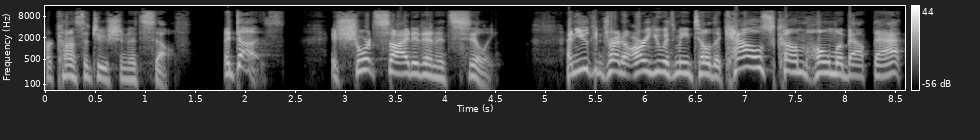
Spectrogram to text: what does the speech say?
our Constitution itself. It does. It's short sighted and it's silly. And you can try to argue with me till the cows come home about that.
